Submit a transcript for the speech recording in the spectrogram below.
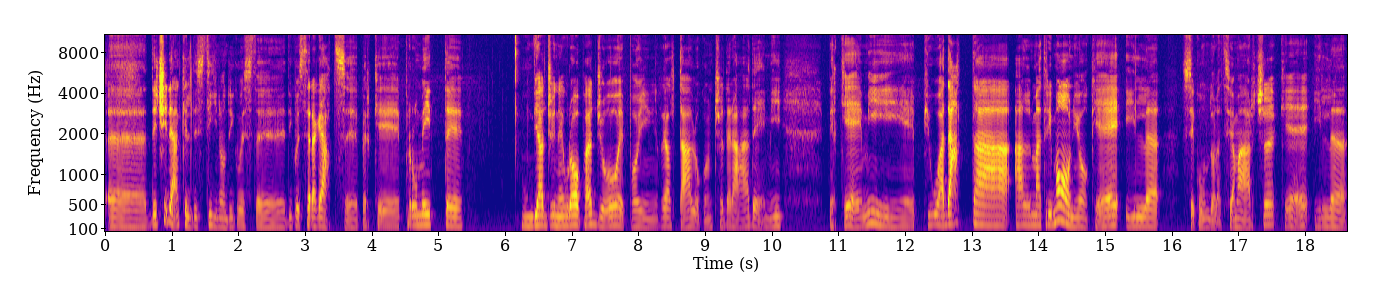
eh, decide anche il destino di queste, di queste ragazze, perché promette un viaggio in Europa a Joe e poi in realtà lo concederà ad Amy perché Amy è più adatta al matrimonio che è il secondo la zia March che è il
